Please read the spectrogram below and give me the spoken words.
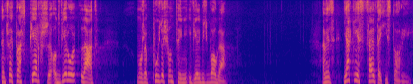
ten człowiek po raz pierwszy od wielu lat może pójść do świątyni i wielbić Boga. A więc jaki jest cel tej historii?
